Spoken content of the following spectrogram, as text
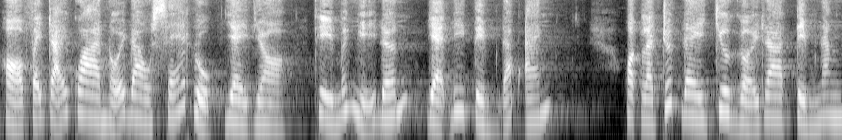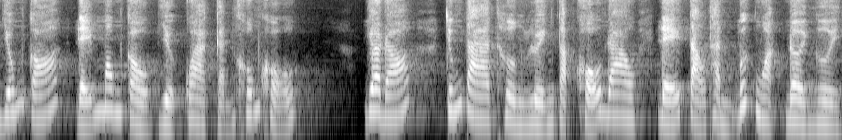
họ phải trải qua nỗi đau xé ruột dày dò thì mới nghĩ đến và đi tìm đáp án. Hoặc là trước đây chưa gợi ra tiềm năng vốn có để mong cầu vượt qua cảnh khốn khổ. Do đó, chúng ta thường luyện tập khổ đau để tạo thành bước ngoặt đời người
